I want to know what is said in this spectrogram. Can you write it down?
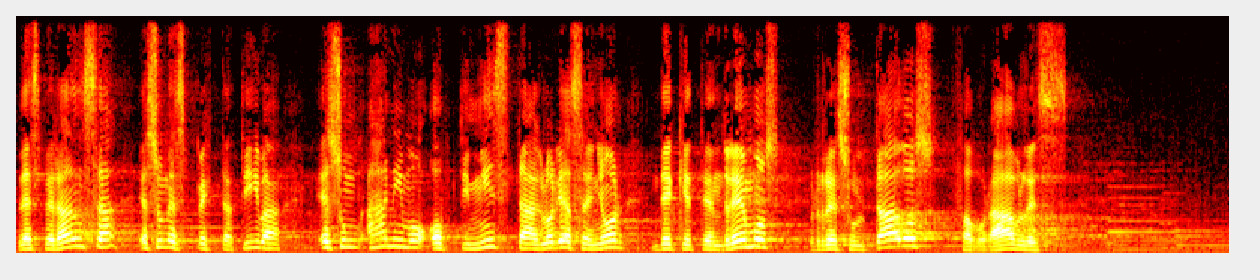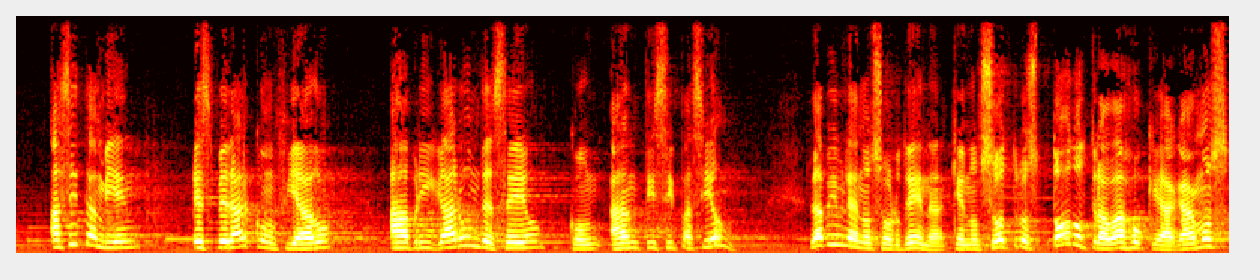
La esperanza es una expectativa es un ánimo optimista, gloria al Señor, de que tendremos resultados favorables. Así también, esperar confiado, abrigar un deseo con anticipación. La Biblia nos ordena que nosotros todo trabajo que hagamos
